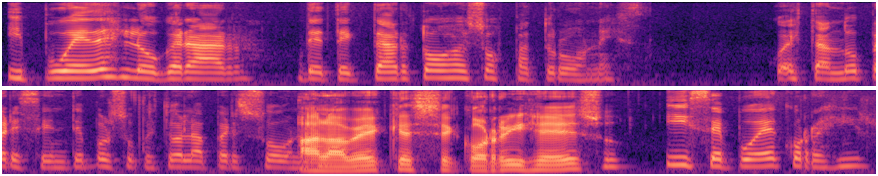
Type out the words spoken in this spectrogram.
y puedes lograr detectar todos esos patrones estando presente, por supuesto, la persona. A la vez que se corrige eso. Y se puede corregir.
